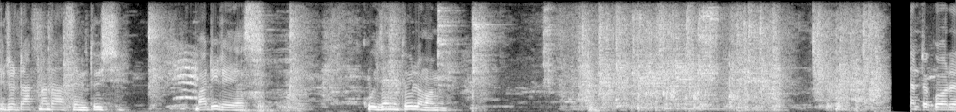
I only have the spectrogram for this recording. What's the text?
এটা ডাকনাটা আছে আমি তুইছি। বাড়ি রে আস। কই জানি তুইলাম আমি। করে।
